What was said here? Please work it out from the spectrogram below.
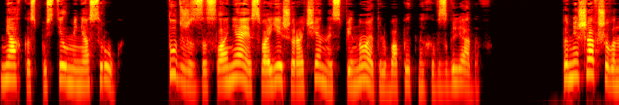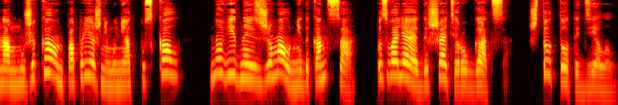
мягко спустил меня с рук, тут же заслоняя своей широченной спиной от любопытных взглядов. Помешавшего нам мужика он по-прежнему не отпускал, но, видно, и сжимал не до конца, позволяя дышать и ругаться, что тот и делал.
